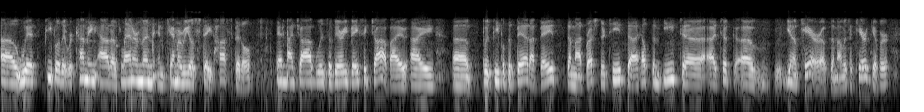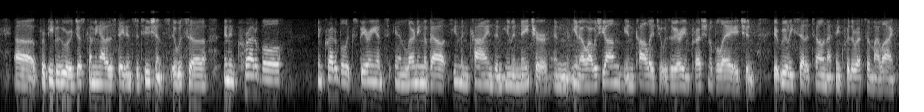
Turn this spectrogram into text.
uh, with people that were coming out of Lanterman and Camarillo State Hospital, and my job was a very basic job. I, I uh, put people to bed. I bathed them. I brushed their teeth. I helped them eat. Uh, I took, uh, you know, care of them. I was a caregiver uh, for people who were just coming out of the state institutions. It was uh, an incredible, incredible experience in learning about humankind and human nature. And you know, I was young in college. It was a very impressionable age, and it really set a tone, I think, for the rest of my life.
